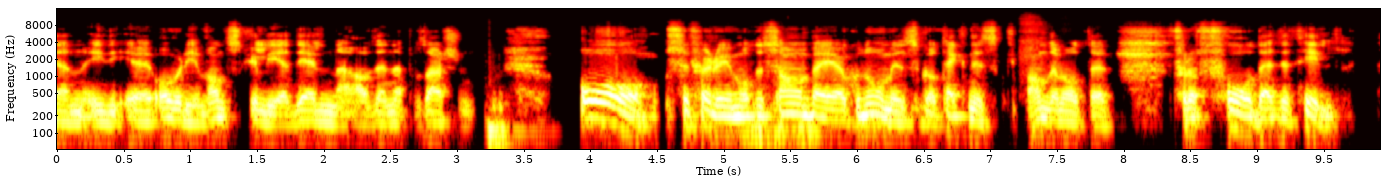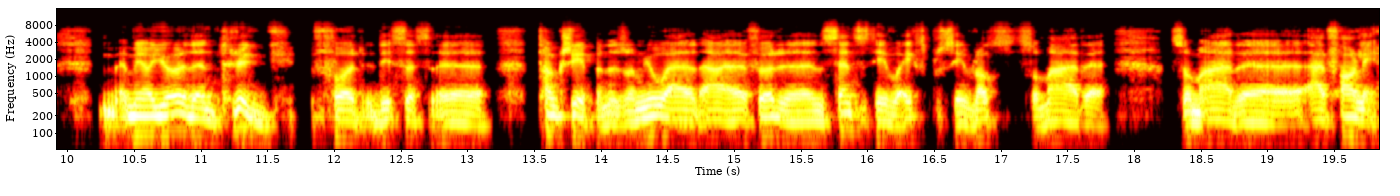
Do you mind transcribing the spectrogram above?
den, over de vanskelige delene av denne passasjen. Og selvfølgelig måtte samarbeide økonomisk og teknisk på andre måter for å få dette til. Med å gjøre den trygg for disse eh, tankskipene, som jo er, er, fører en sensitiv og eksplosiv last som er, som er, eh, er farlig.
